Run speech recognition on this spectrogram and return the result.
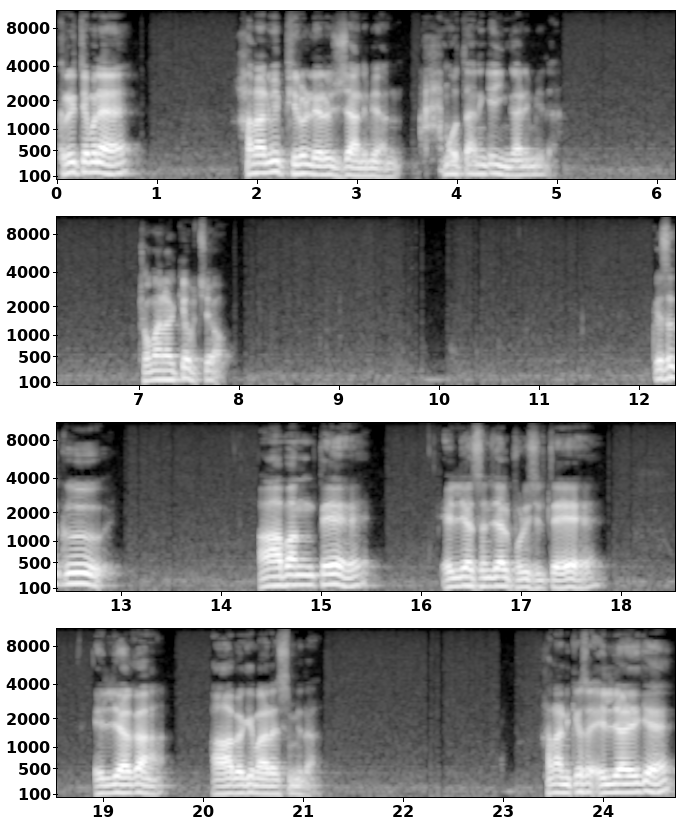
그렇기 때문에 하나님이 비를 내려주지 않으면 아무것도 하는 게 인간입니다. 교만할 게 없죠. 그래서 그 아방 때 엘리야 선지자를 부르실 때에 엘리야가 아합에게 말했습니다. 하나님께서 엘리야에게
